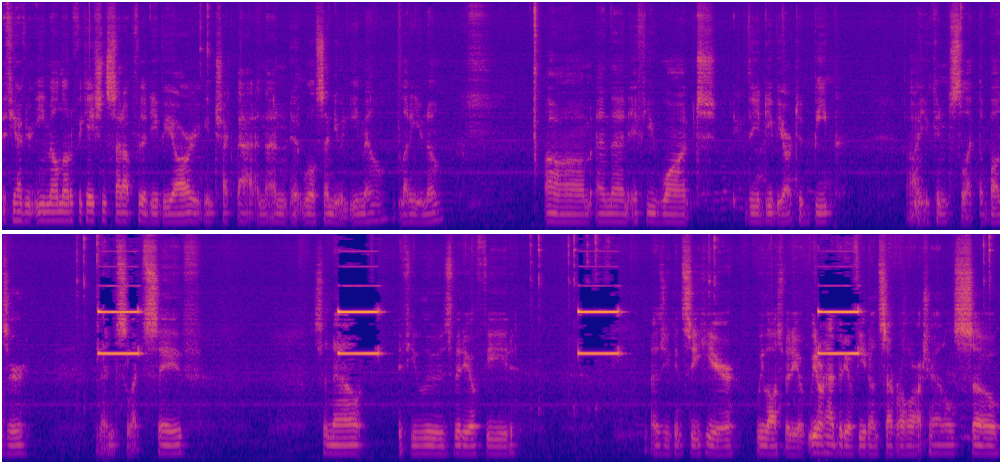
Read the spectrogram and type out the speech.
if you have your email notification set up for the DVR, you can check that and then it will send you an email letting you know. Um, and then if you want the DVR to beep, uh, you can select the buzzer and then select save. So now if you lose video feed, as you can see here, we lost video. We don't have video feed on several of our channels, so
